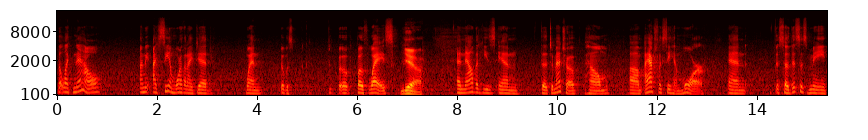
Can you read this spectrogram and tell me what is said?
that like now, I mean, I see him more than I did when it was b- both ways. Yeah. And now that he's in the dementia home, um, I actually see him more. And th- so this is me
